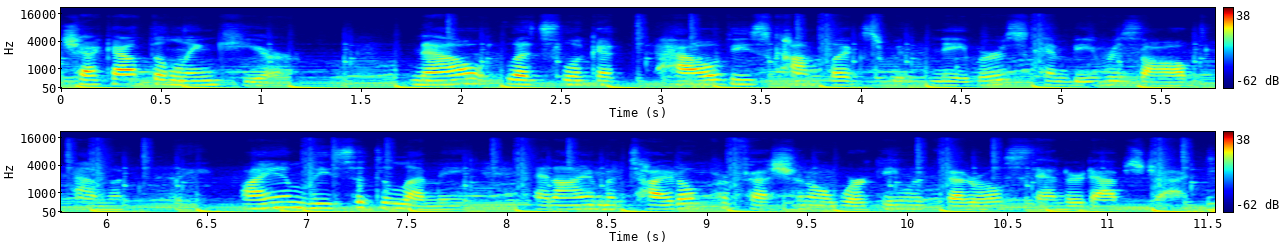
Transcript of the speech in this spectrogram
check out the link here. Now let's look at how these conflicts with neighbors can be resolved amicably. I am Lisa DeLemme and I am a title professional working with Federal Standard Abstract.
